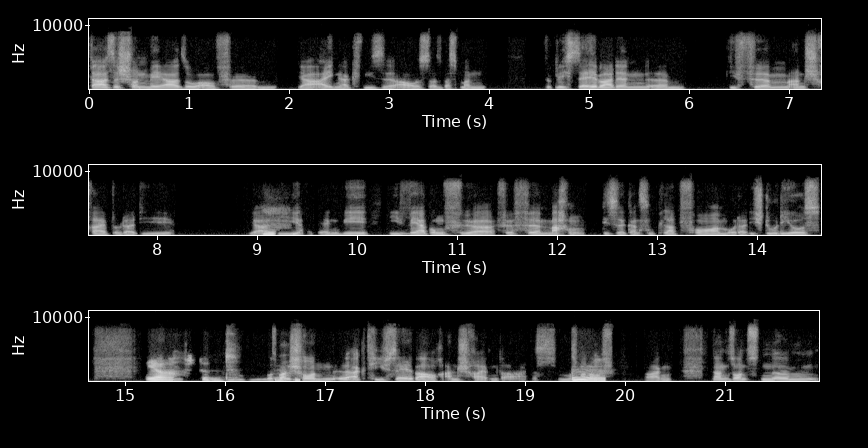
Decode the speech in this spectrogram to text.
da ist es schon mehr so auf ähm, ja, Eigenakquise aus, also dass man wirklich selber dann ähm, die Firmen anschreibt oder die, ja, Mhm. die halt irgendwie die Werbung für, für Firmen machen, diese ganzen Plattformen oder die Studios. Ja, Ähm, stimmt. muss man Mhm. schon äh, aktiv selber auch anschreiben da. Das muss man Mhm. auch sagen. Ansonsten ähm,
